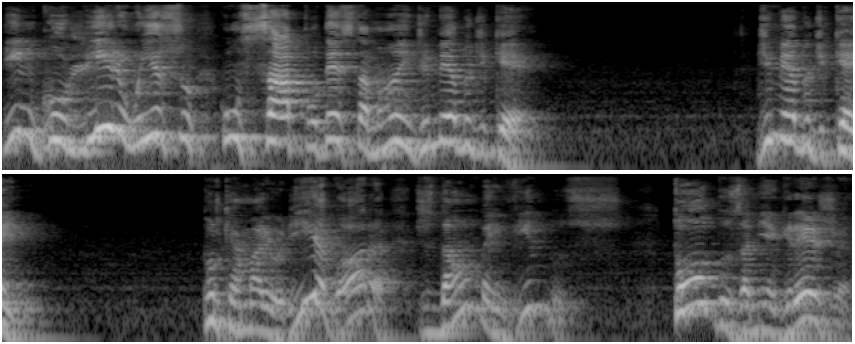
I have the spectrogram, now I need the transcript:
Engoliram isso com um sapo desse tamanho, de medo de quê? De medo de quem? Porque a maioria agora diz: dão bem-vindos, todos à minha igreja.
